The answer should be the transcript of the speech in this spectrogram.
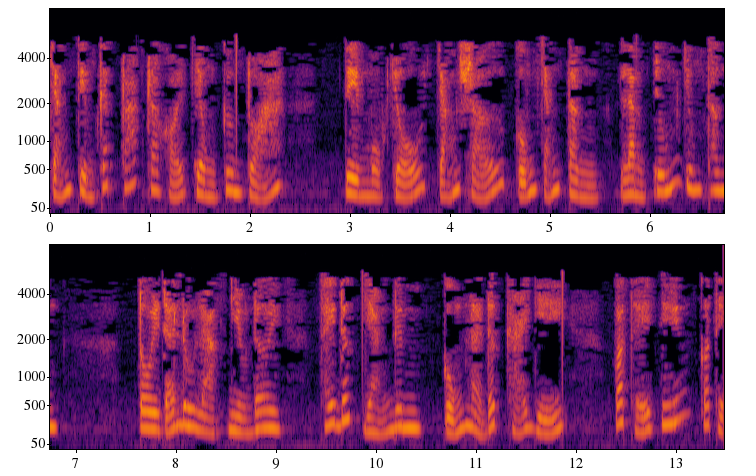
chẳng tìm cách thoát ra khỏi dòng cương tỏa, tìm một chỗ chẳng sở cũng chẳng tần làm chúng dung thân. Tôi đã lưu lạc nhiều nơi, thấy đất dạng ninh cũng là đất khải dĩ, có thể tiến, có thể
